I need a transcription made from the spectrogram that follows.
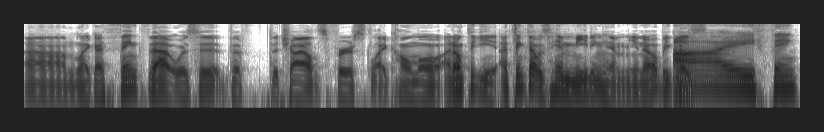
know- Um, like I think that was the, the the child's first like homo. I don't think he. I think that was him meeting him. You know, because I think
